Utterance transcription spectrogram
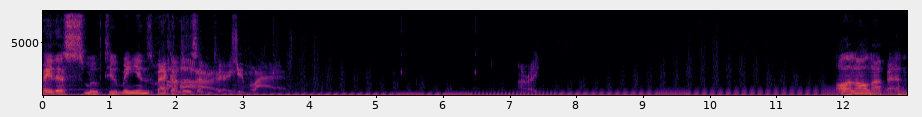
Play this, move two minions back onto the cemetery. Alright. All in all, not bad.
